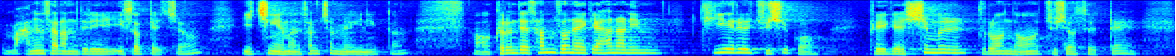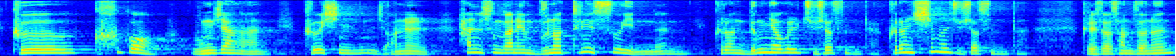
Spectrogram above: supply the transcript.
많은 사람들이 있었겠죠. 2층에만 3천 명이니까. 어, 그런데 삼손에게 하나님 기회를 주시고 그에게 힘을 불어 넣어 주셨을 때 그 크고 웅장한 그 신전을 한순간에 무너뜨릴 수 있는 그런 능력을 주셨습니다. 그런 힘을 주셨습니다. 그래서 삼손은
